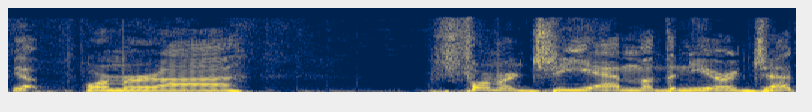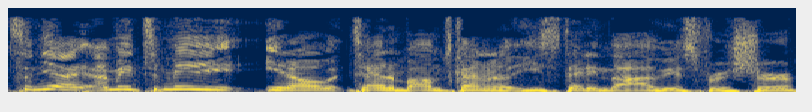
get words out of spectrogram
Yep, former uh, former GM of the New York Jets. And yeah, I mean, to me, you know, Tannenbaum's kind of, he's stating the obvious for sure.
